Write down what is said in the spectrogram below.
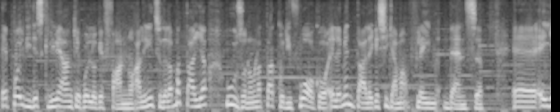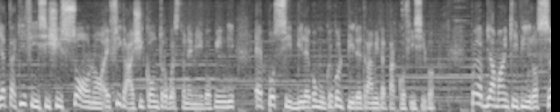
E poi vi descrive anche quello che fanno. All'inizio della battaglia usano un attacco di fuoco elementale che si chiama Flame Dance eh, e gli attacchi fisici sono efficaci contro questo nemico, quindi è possibile comunque colpire tramite attacco fisico. Poi abbiamo anche i Pyros,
